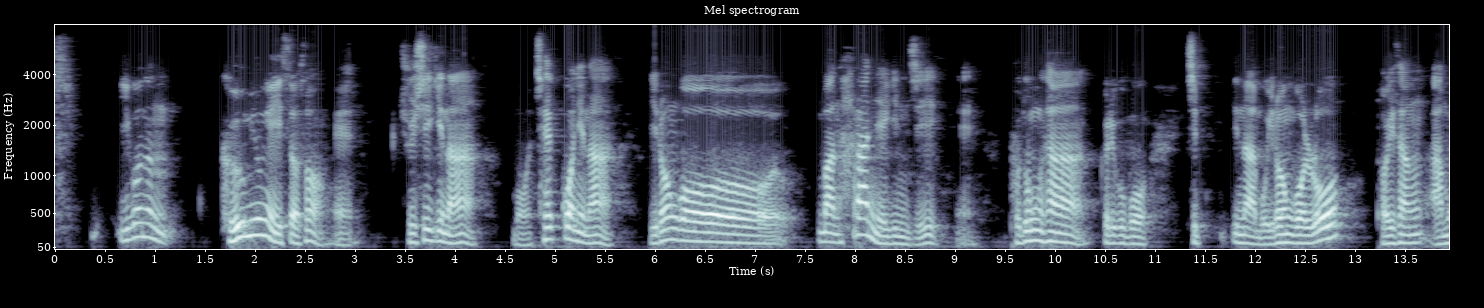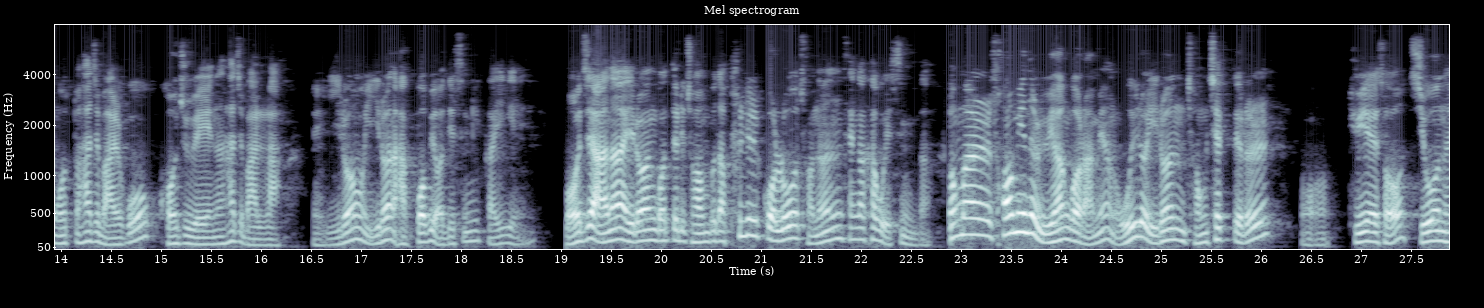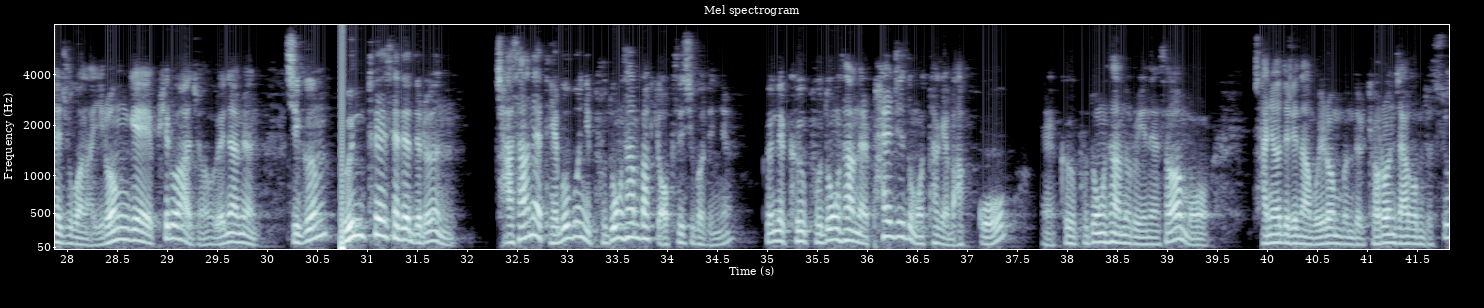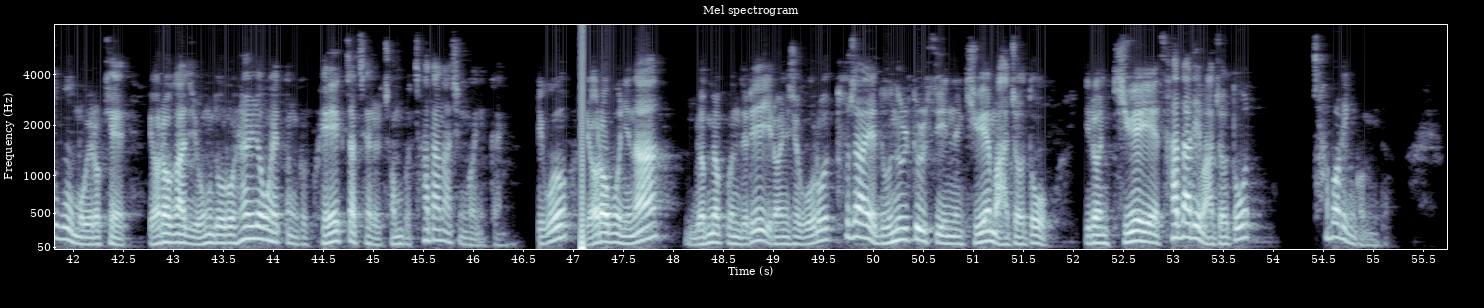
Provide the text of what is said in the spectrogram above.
이거는 금융에 있어서 예, 주식이나 뭐 채권이나 이런 것만 하란 얘기인지 예, 부동산 그리고 뭐 집이나 뭐 이런 걸로 더 이상 아무것도 하지 말고 거주 외에는 하지 말라. 예, 이런 이런 악법이 어디 있습니까 이게? 머지않아 이러한 것들이 전부 다 풀릴 걸로 저는 생각하고 있습니다. 정말 서민을 위한 거라면 오히려 이런 정책들을 어, 뒤에서 지원해 주거나 이런 게 필요하죠. 왜냐하면 지금 은퇴 세대들은 자산의 대부분이 부동산밖에 없으시거든요. 그런데 그 부동산을 팔지도 못하게 막고 예, 그 부동산으로 인해서 뭐 자녀들이나 뭐 이런 분들 결혼 자금도 쓰고 뭐 이렇게 여러 가지 용도로 하려고 했던 그 계획 자체를 전부 차단하신 거니까요. 그리고 여러분이나 몇몇 분들이 이런 식으로 투자에 눈을 뜰 수 있는 기회마저도 이런 기회의 사다리마저도 차버린 겁니다.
